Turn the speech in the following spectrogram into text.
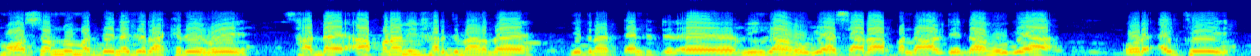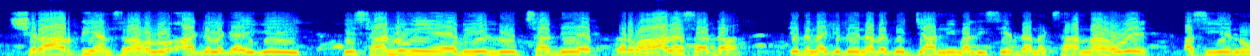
ਮੌਸਮ ਨੂੰ ਮੱਦੇਨਜ਼ਰ ਰੱਖਦੇ ਹੋਏ ਸਾਡਾ ਆਪਣਾ ਵੀ ਫਰਜ਼ ਬਣਦਾ ਹੈ। ਜਿਤਨਾ ਟੈਂਟ ਵਿੰਗਾ ਹੋ ਗਿਆ ਸਾਰਾ ਪੰਡਾਲ ਟੇਡਾ ਹੋ ਗਿਆ ਔਰ ਇੱਥੇ ਸ਼ਰਾਰਤੀ ਅਨਸਰਾਂ ਵੱਲੋਂ ਅੱਗ ਲਗਾਈ ਗਈ ਵੀ ਸਾਨੂੰ ਵੀ ਇਹ ਹੈ ਵੀ ਇਹ ਲੋਕ ਸਾਡੇ ਹੈ ਪਰਿਵਾਰ ਹੈ ਸਾਡਾ ਕਿਤੇ ਨਾ ਕਿਤੇ ਇਹਨਾਂ ਦਾ ਕੋਈ ਜਾਨੀ ਮਾਲੀ ਸਿਹਤ ਦਾ ਨੁਕਸਾਨ ਨਾ ਹੋਵੇ ਅਸੀਂ ਇਹਨੂੰ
